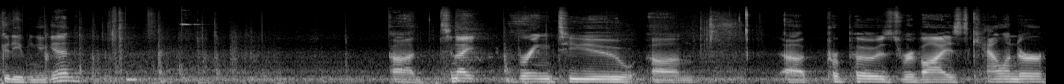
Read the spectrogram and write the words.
Good evening again. Uh, Tonight, bring to you um, uh, proposed revised calendar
